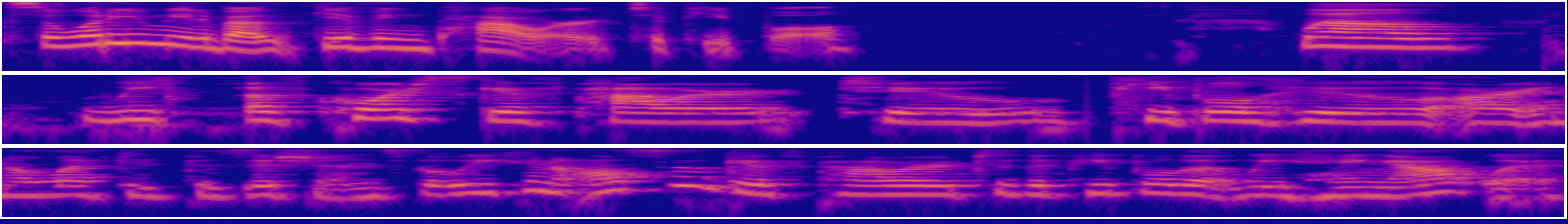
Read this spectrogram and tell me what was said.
So, what do you mean about giving power to people? Well, we of course give power to people who are in elected positions, but we can also give power to the people that we hang out with.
